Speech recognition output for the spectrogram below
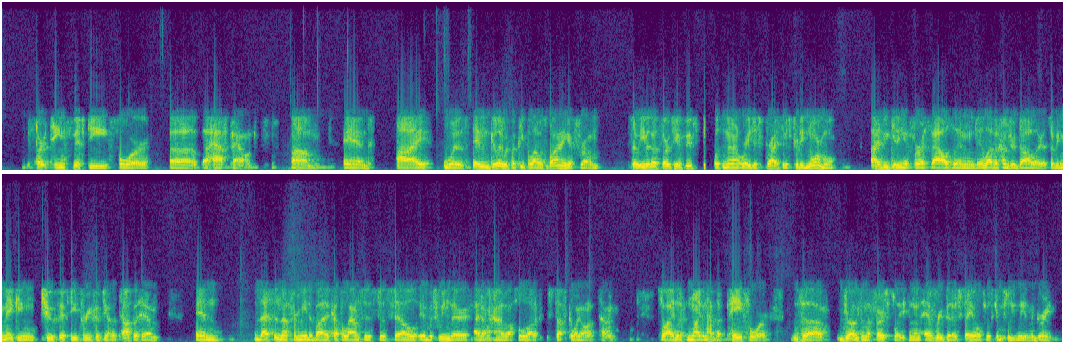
thirteen fifty for uh, a half pound. Um, and I was in good with the people I was buying it from. So even though thirteen fifty was an outrageous price, it was pretty normal. I'd be getting it for a thousand, eleven hundred dollars. I'd be making two fifty, three fifty on the top of him, and that's enough for me to buy a couple ounces to sell in between there. if I don't have a whole lot of stuff going on at the time. So I ended up not even having to pay for the drugs in the first place, and then every bit of sales was completely in the green.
